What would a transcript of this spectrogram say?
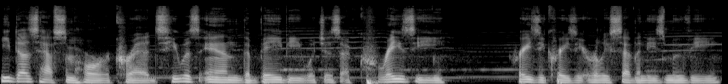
he does have some horror creds. He was in The Baby, which is a crazy, crazy, crazy early 70s movie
